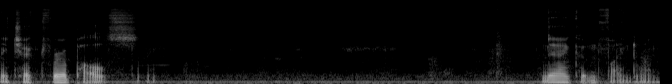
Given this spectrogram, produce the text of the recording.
I checked for a pulse. Yeah, I couldn't find one.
